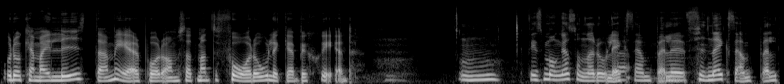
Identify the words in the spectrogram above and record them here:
Och då kan man ju lita mer på dem, så att man inte får olika besked. Mm. Det finns många sådana roliga ja. exempel, eller fina exempel.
